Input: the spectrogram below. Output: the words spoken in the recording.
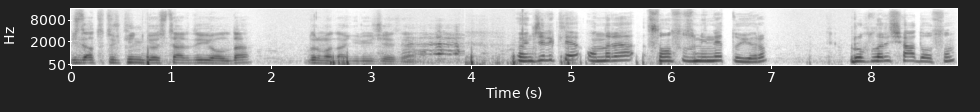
Biz de Atatürk'ün gösterdiği yolda durmadan yürüyeceğiz yani. Öncelikle onlara sonsuz minnet duyuyorum. Ruhları şad olsun.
